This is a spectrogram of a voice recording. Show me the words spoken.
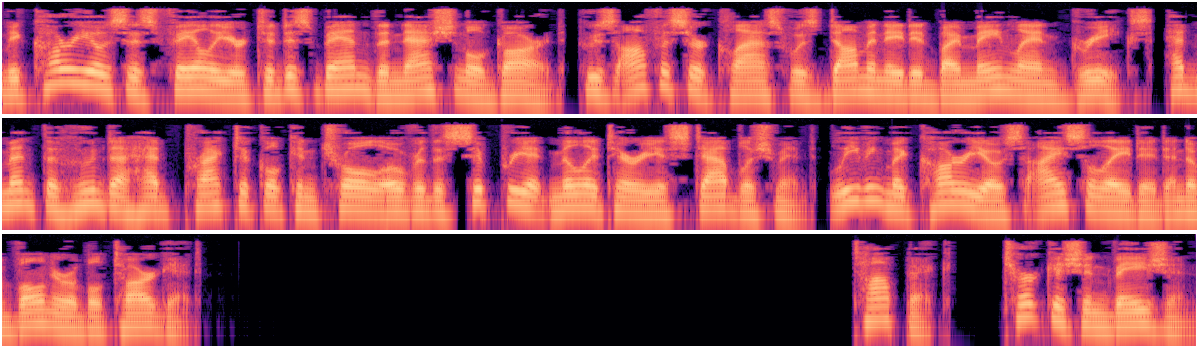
Makarios's failure to disband the National Guard, whose officer class was dominated by mainland Greeks, had meant the junta had practical control over the Cypriot military establishment, leaving Makarios isolated and a vulnerable target. Turkish invasion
